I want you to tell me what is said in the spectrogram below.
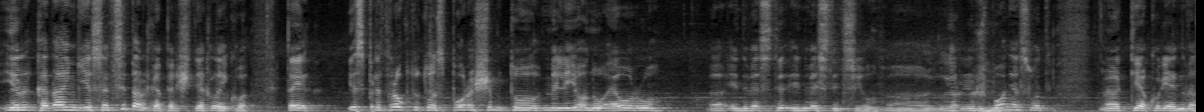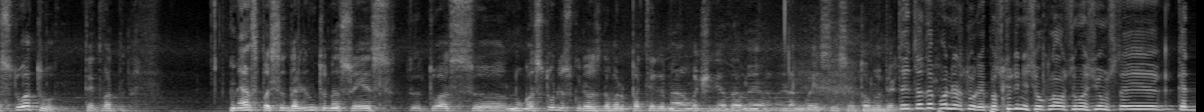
Ir kadangi jis atsiperka per šitiek laiko, tai jis pritrauktų tuos porą šimtų milijonų eurų e, investi, investicijų. E, ir, ir žmonės, vat, e, tie, kurie investuotų, tai vat, mes pasidalintume su jais tuos e, nuostolius, kuriuos dabar patirime važinėdami lengvaisiais automobiliais. Tai tada, ponė Artūrai, paskutinis jau klausimas jums, tai kad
